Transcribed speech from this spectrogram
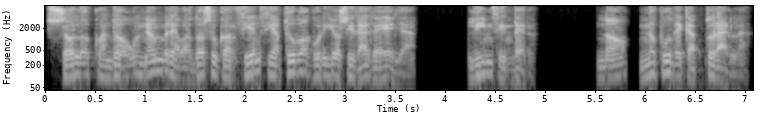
Solo cuando un hombre abordó su conciencia tuvo curiosidad de ella. Lynn Cinder. No, no pude capturarla.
